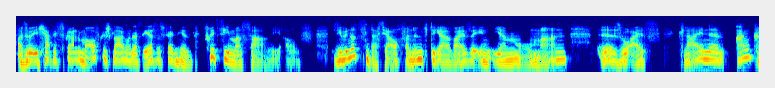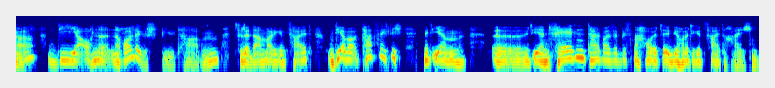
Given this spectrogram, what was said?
Also ich habe jetzt gerade mal aufgeschlagen und als erstes fällt mir Fritzi Massari auf. Sie benutzen das ja auch vernünftigerweise in Ihrem Roman äh, so als kleine Anker, die ja auch eine, eine, Rolle gespielt haben zu der damaligen Zeit und die aber tatsächlich mit ihrem äh, mit ihren Fäden teilweise bis nach heute in die heutige Zeit reichen.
